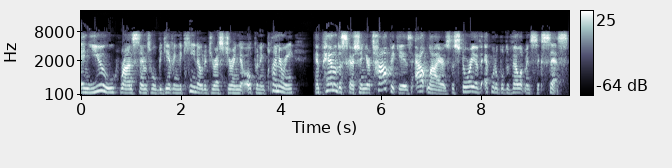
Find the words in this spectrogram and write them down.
And you, Ron Sims, will be giving the keynote address during the opening plenary and panel discussion. Your topic is Outliers, the story of equitable development success.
